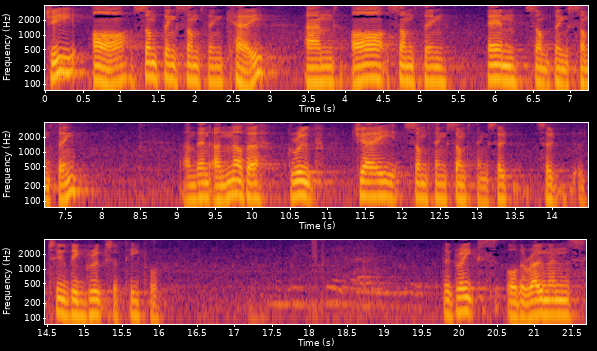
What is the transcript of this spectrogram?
G R something something K and R something M something something. And then another group J something something. So, so two big groups of people. The Greeks or the Romans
